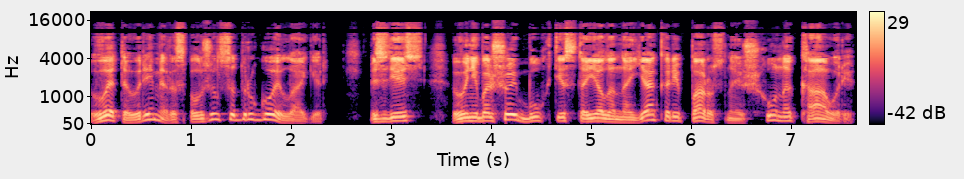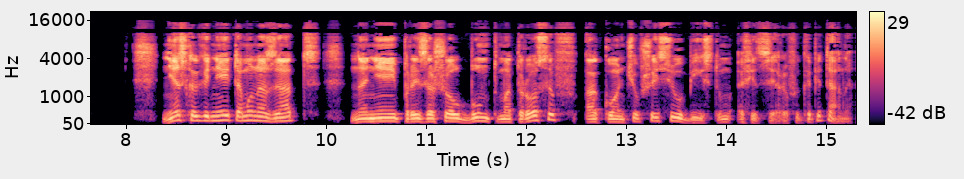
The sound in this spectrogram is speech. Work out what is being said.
в это время расположился другой лагерь. Здесь, в небольшой бухте, стояла на якоре парусная шхуна Каури. Несколько дней тому назад на ней произошел бунт матросов, окончившийся убийством офицеров и капитана.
